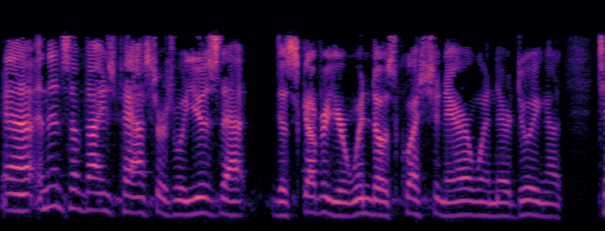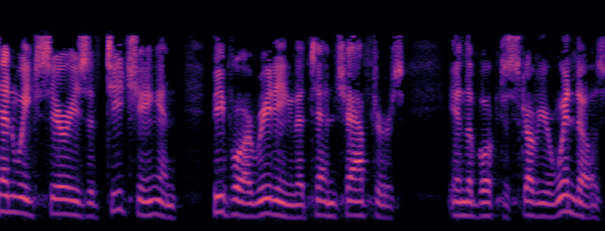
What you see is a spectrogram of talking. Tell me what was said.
Uh, and then sometimes pastors will use that Discover Your Windows questionnaire when they're doing a 10 week series of teaching and people are reading the 10 chapters in the book Discover Your Windows.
